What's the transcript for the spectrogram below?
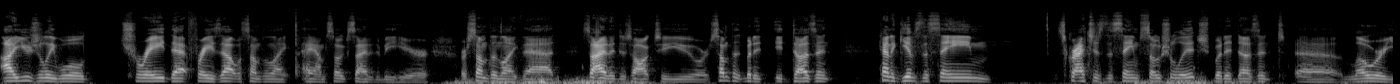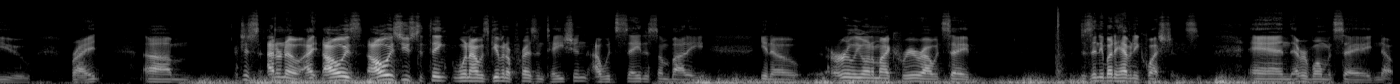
I usually will trade that phrase out with something like, "Hey, I'm so excited to be here," or something like that. Excited to talk to you, or something. But it, it doesn't kind of gives the same scratches the same social itch, but it doesn't uh, lower you, right? Um, I just I don't know. I, I always I always used to think when I was given a presentation, I would say to somebody, you know, early on in my career, I would say, "Does anybody have any questions?" And everyone would say no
